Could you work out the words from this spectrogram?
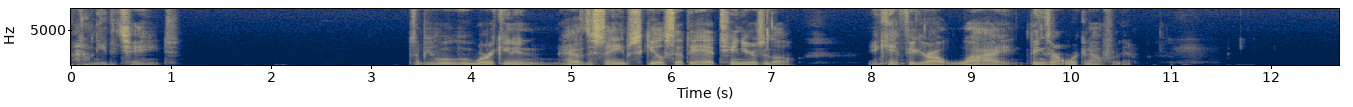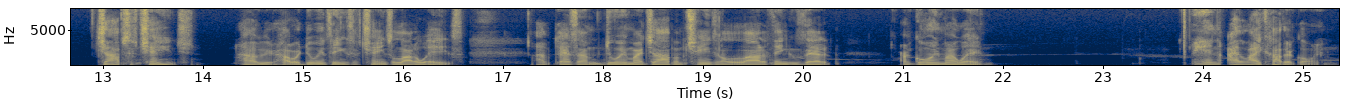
I don't need to change. Some people who are working and have the same skill set they had 10 years ago and can't figure out why things aren't working out for them. Jobs have changed. How we're, how we're doing things have changed a lot of ways. I, as I'm doing my job, I'm changing a lot of things that are going my way. And I like how they're going.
